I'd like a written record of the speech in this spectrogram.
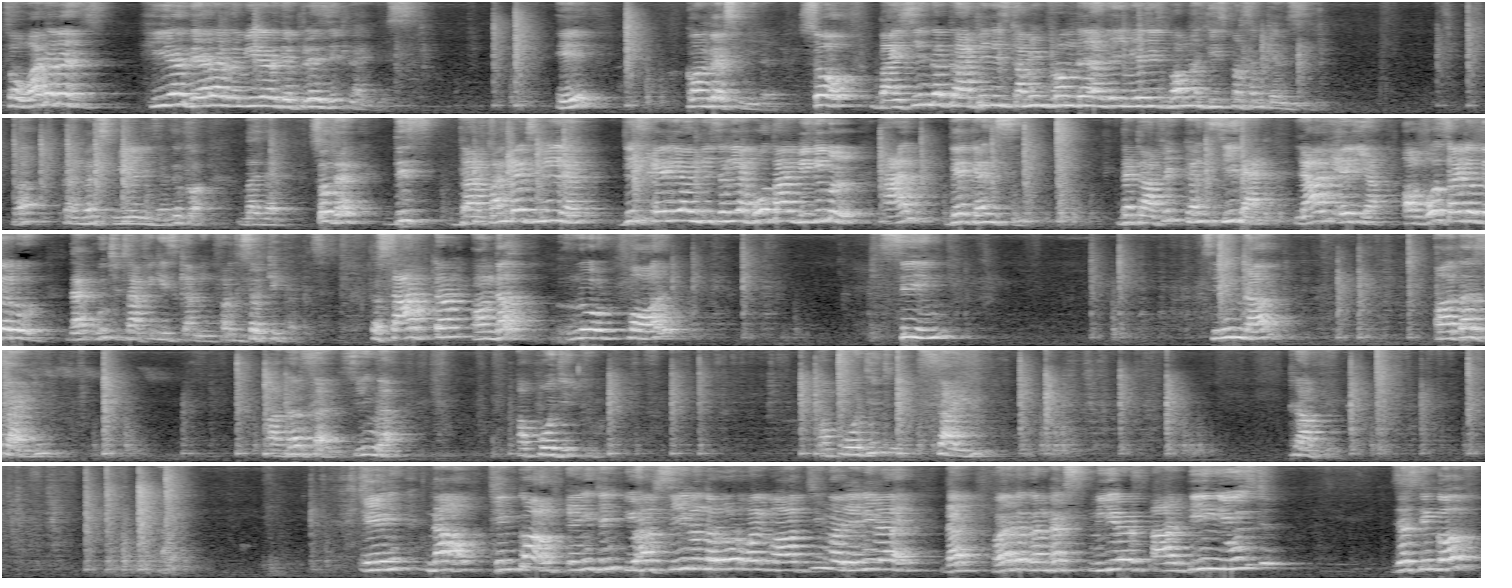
So what happens? Here there are the mirror, they place it like this. A convex mirror. So by seeing the traffic is coming from there and the image is from this person can see. The convex mirror is there. Look, by that. So that this the convex mirror, this area and this area both are visible and they can see. The traffic can see that large area of both sides of the road that which traffic is coming for the safety purposes. So sharp turn on the road for seeing seeing the other side other side seeing the opposite opposite side traffic And now think of anything you have seen on the road while watching or anywhere that where the convex mirrors are being used. Just think of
